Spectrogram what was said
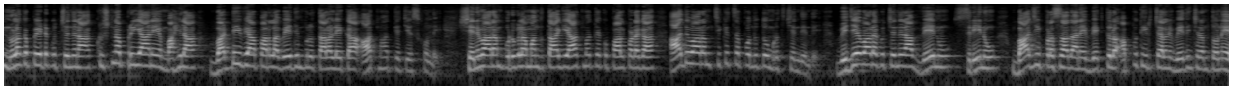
నులకపేటకు చెందిన కృష్ణప్రియ అనే మహిళ వడ్డీ వ్యాపారుల వేధింపులు తలలేక ఆత్మహత్య చేసుకుంది. శనివారం పురుగుల మందు తాగి ఆత్మహత్యకు పాల్పడగా ఆదివారం చికిత్స పొందుతూ మృతి చెందింది. విజయవాడకు చెందిన వేణు శ్రీను బాజీ ప్రసాద్ అనే వ్యక్తులు అప్పు తీర్చాలని వేధించడంతోనే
